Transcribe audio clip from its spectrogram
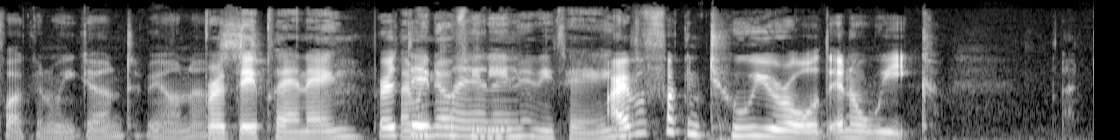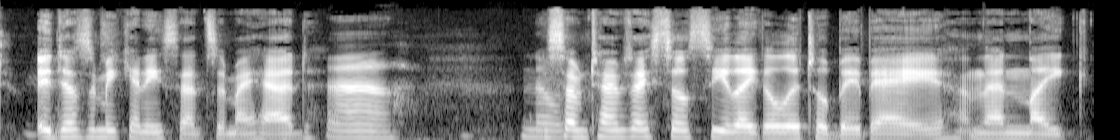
fucking weekend, to be honest. Birthday planning. Birthday Let me know if you planning. need anything. I have a fucking two year old in a week. It doesn't make any sense in my head. Ah, no. Sometimes I still see like a little baby and then like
